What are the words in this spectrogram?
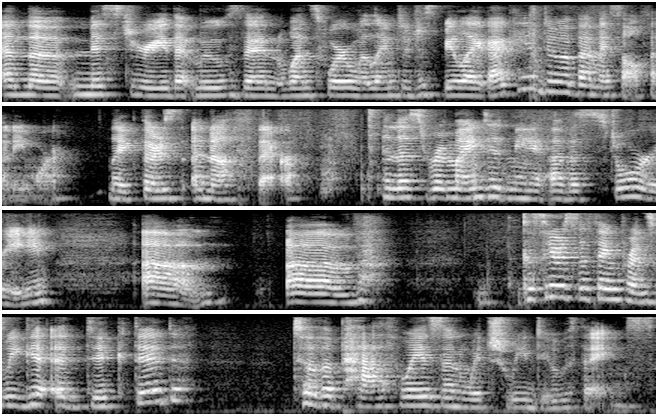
and the mystery that moves in once we're willing to just be like, I can't do it by myself anymore. Like, there's enough there. And this reminded me of a story um, of, because here's the thing, friends, we get addicted to the pathways in which we do things,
